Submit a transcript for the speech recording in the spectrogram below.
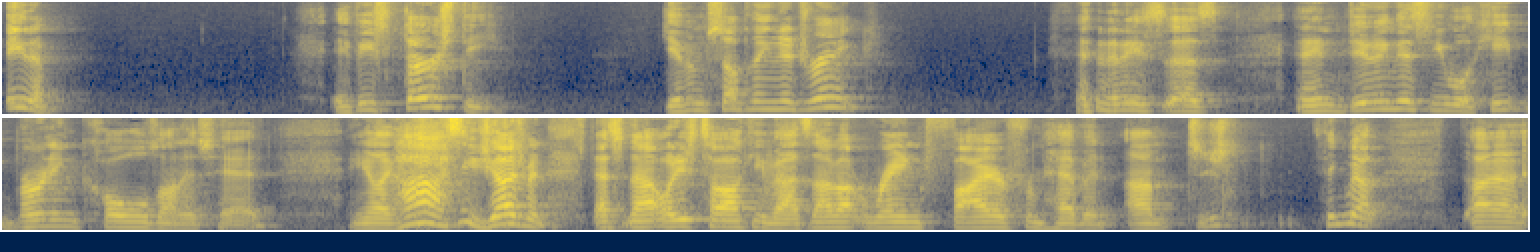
feed him. If he's thirsty, give him something to drink. And then he says, and in doing this, you will heap burning coals on his head. And you're like, ah, I see judgment. That's not what he's talking about. It's not about raining fire from heaven. Um, so just think about uh,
